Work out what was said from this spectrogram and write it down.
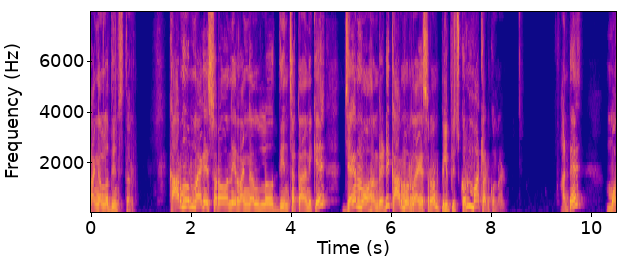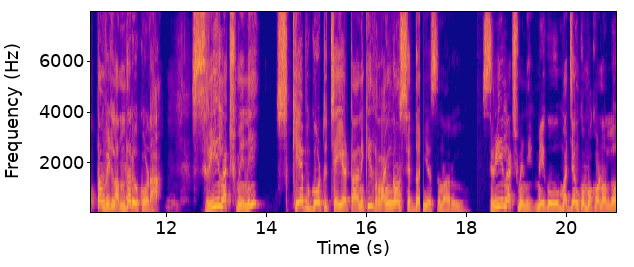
రంగంలో దించుతారు. కార్మూరు నాగేశ్వరరావుని రంగంలో దించటానికే జగన్మోహన్ రెడ్డి కార్మూరు నాగేశ్వరరావుని పిలిపించుకొని మాట్లాడుకున్నాడు. అంటే మొత్తం వీళ్ళందరూ కూడా శ్రీలక్ష్మిని స్కేప్ గోటు చేయటానికి రంగం సిద్ధం చేస్తున్నారు. శ్రీలక్ష్మిని మీకు మద్యం కుంభకోణంలో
